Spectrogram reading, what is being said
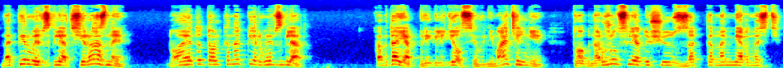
на первый взгляд все разные, а это только на первый взгляд. Когда я пригляделся внимательнее, то обнаружил следующую закономерность.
